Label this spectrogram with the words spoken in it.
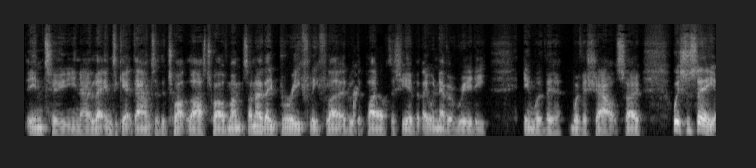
into, you know, let him to get down to the tw- last 12 months. I know they briefly flirted with the playoffs this year, but they were never really in with a with a shout. So we shall see.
